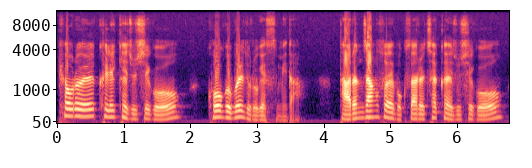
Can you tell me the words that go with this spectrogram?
표를 클릭해 주시고 고급을 누르겠습니다. 다른 장소의 복사를 체크해 주시고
